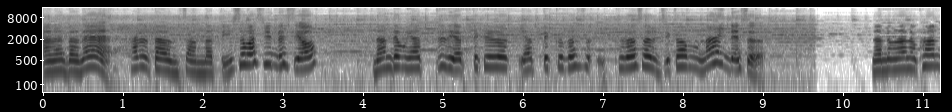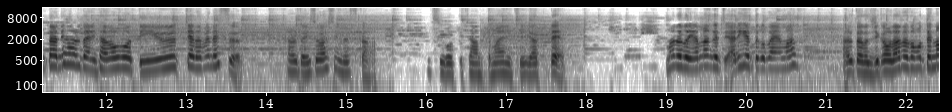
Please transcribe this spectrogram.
あなたね、はるたんさんだって忙しいんですよ。何でもやってやってくれ、やってくださ、くださる時間もないんです。何でも何でも簡単にはるたに頼もうって言っちゃダメです。はるた忙しいんですか？ら。仕事ちゃんと毎日やって。まだだ山口ありがとうございます。はるたの時間を何だと思ってんの？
